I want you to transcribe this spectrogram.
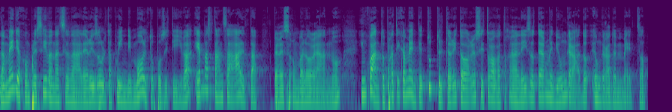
La media complessiva nazionale risulta quindi molto positiva e abbastanza alta per essere un valore annuo, in quanto praticamente tutto il territorio si trova tra le isoterme di un grado e un grado e mezzo.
